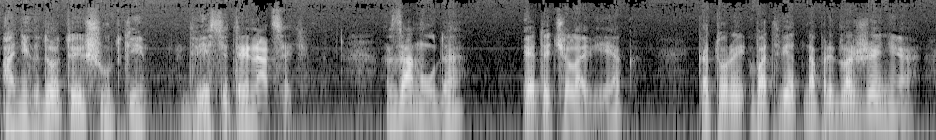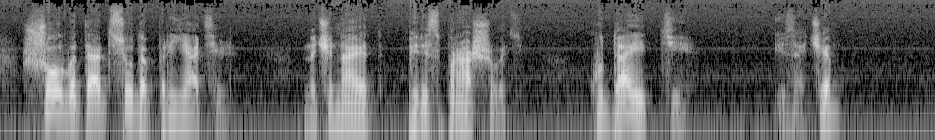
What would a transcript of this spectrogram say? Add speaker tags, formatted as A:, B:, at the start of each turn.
A: Анекдоты и шутки 213. Зануда – это человек, который в ответ на предложение «шел бы ты отсюда, приятель», начинает переспрашивать, куда идти и зачем.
